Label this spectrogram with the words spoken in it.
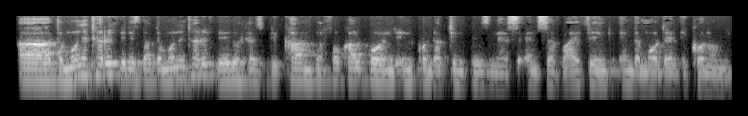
uh, the monetary value is that the monetary value has become the focal point in conducting business and surviving in the modern economy.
